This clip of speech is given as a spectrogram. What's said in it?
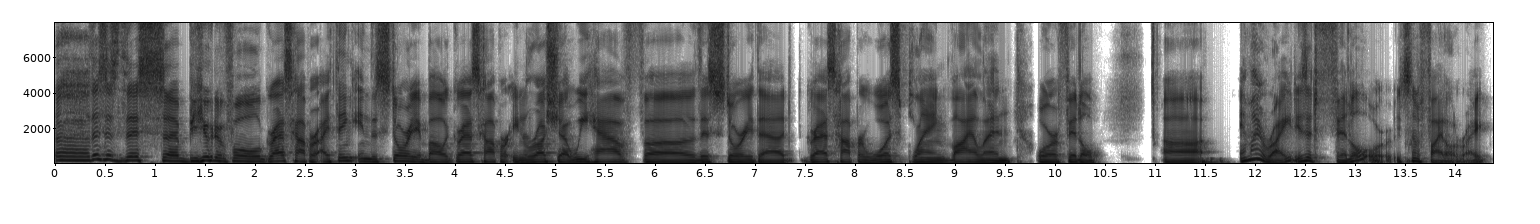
uh, this is this uh, beautiful grasshopper. I think in the story about grasshopper in Russia, we have uh, this story that grasshopper was playing violin or fiddle. Uh, am I right? Is it fiddle or it's not fiddle, right?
